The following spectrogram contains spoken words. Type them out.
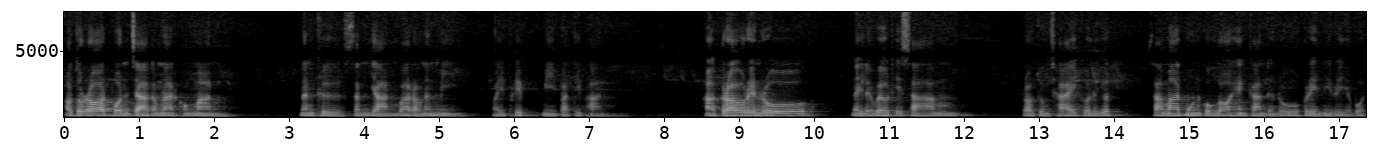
เอาตัวรอดพ้นจากอำนาจของมัน นั่นคือสัญญาณว่าเรานั้นมีไว้พริบมีปฏิพานหากเราเรียนรู้ในเลเวลที่สามเราจงใช้กลยุทธ์ สามารถหมุนกงล้อแห่งการเรียนรู้เปลี่ยนอิริยาบถ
